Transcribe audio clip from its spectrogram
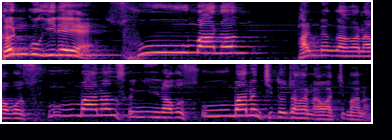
건국 이래에 수많은 발명가가 나오고 수많은 성인이 나오고 수많은 지도자가 나왔지만은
